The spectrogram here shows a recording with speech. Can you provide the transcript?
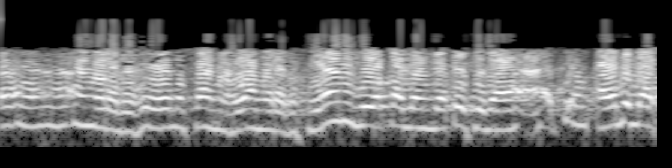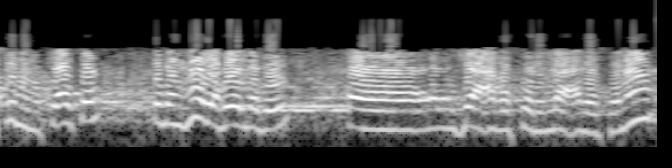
آه، أمر به صامه وأمر بصيامه وقال أن لقيت قال لا اصوم التاسع اذا هذا هو الذي آه، جاء رسول الله عليه السلام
